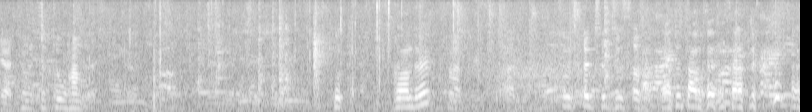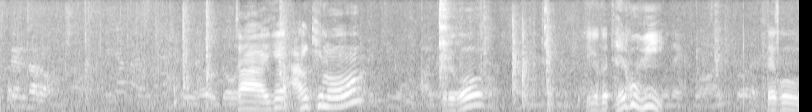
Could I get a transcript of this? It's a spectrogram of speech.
じゃあ、200。 200? 200。 아, 좋다. 자, 이게 안키모 그리고 이게 그 대구 위. 대구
